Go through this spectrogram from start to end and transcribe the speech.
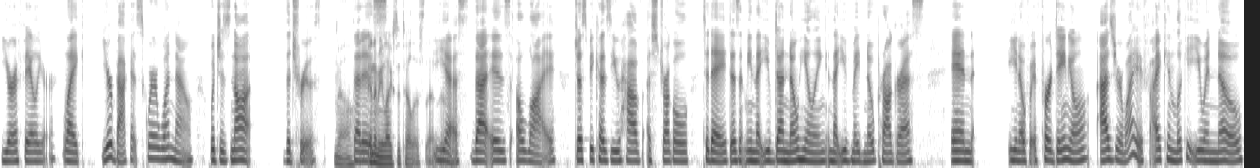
you're a failure. Like you're back at square one now, which is not the truth. No. That is- enemy likes to tell us that. though. Yes, that is a lie. Just because you have a struggle today doesn't mean that you've done no healing and that you've made no progress. And, you know, for, for Daniel, as your wife, I can look at you and know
